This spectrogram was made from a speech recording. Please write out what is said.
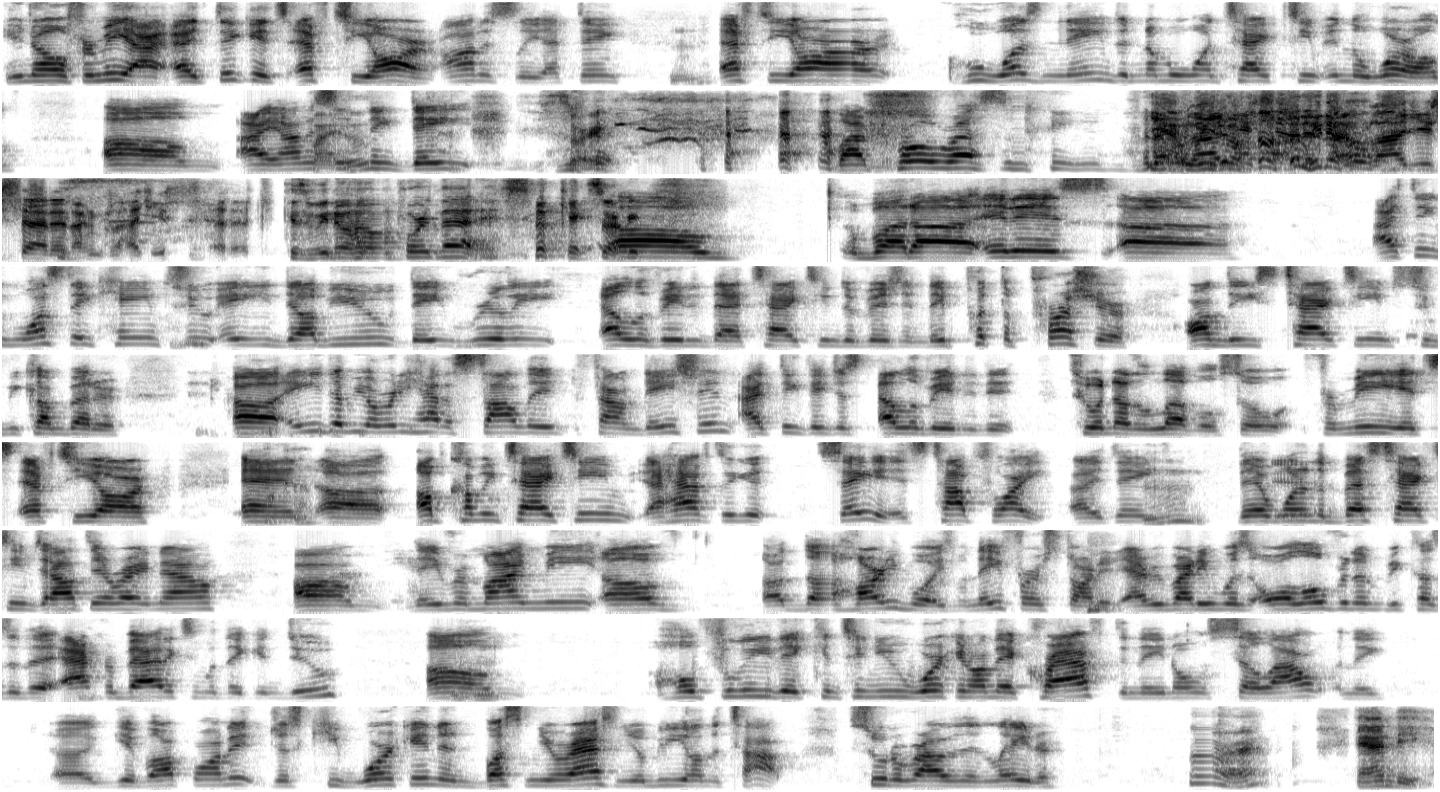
You know, for me, I, I think it's FTR. Honestly, I think mm-hmm. FTR, who was named the number one tag team in the world, um, I honestly think they. Sorry. by pro wrestling. Yeah, I'm, glad you said it. I'm glad you said it. I'm glad you said it. Because we know how important that is. Okay, sorry. Um, but uh, it is. Uh, I think once they came to AEW, they really elevated that tag team division. They put the pressure on these tag teams to become better. Uh, AEW already had a solid foundation. I think they just elevated it to another level. So for me, it's FTR and okay. uh, upcoming tag team, I have to get, say it, it's top flight. I think mm-hmm. they're yeah. one of the best tag teams out there right now. Um, they remind me of uh, the Hardy Boys when they first started. Everybody was all over them because of the acrobatics and what they can do. Um, mm-hmm. Hopefully, they continue working on their craft and they don't sell out and they uh, give up on it. Just keep working and busting your ass, and you'll be on the top sooner rather than later. All right, Andy.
